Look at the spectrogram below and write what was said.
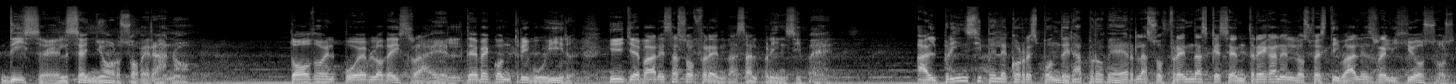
dice el Señor soberano. Todo el pueblo de Israel debe contribuir y llevar esas ofrendas al príncipe. Al príncipe le corresponderá proveer las ofrendas que se entregan en los festivales religiosos,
